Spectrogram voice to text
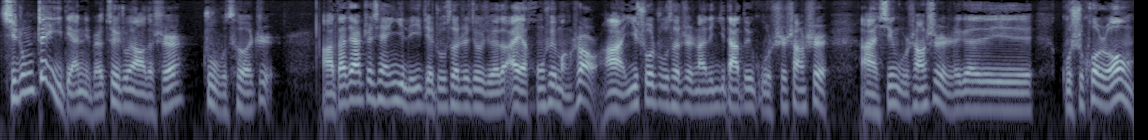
其中这一点里边最重要的是注册制。啊，大家之前一理解注册制就觉得，哎呀，洪水猛兽啊！一说注册制，那就一大堆股市上市啊，新股上市，这个股市扩容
